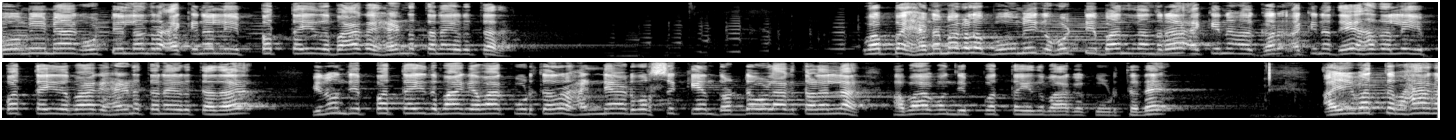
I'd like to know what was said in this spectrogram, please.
ಭೂಮಿ ಮ್ಯಾಗ ಹುಟ್ಟಿಲ್ಲ ಅಂದ್ರೆ ಆಕಿನಲ್ಲಿ ಇಪ್ಪತ್ತೈದು ಭಾಗ ಹೆಣ್ಣುತನ ಇರ್ತದೆ ಒಬ್ಬ ಹೆಣ್ಮಗಳು ಭೂಮಿಗೆ ಹುಟ್ಟಿ ಬಂದ್ಲಂದ್ರೆ ಆಕಿನ ಗರ್, ಆಕಿನ ದೇಹದಲ್ಲಿ ಇಪ್ಪತ್ತೈದು ಭಾಗ ಹೆಣ್ಣುತನ ಇರ್ತದೆ ಇನ್ನೊಂದು ಇಪ್ಪತ್ತೈದು ಭಾಗ ಯಾವಾಗ ಕೂಡ್ತದ್ರೆ ಹನ್ನೆರಡು ವರ್ಷಕ್ಕೆ ಏನು ದೊಡ್ಡವಳಾಗ್ತಾಳಲ್ಲ, ಅವಾಗ ಒಂದು ಇಪ್ಪತ್ತೈದು ಭಾಗ ಕೂಡ್ತದೆ. ಐವತ್ತು ಭಾಗ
